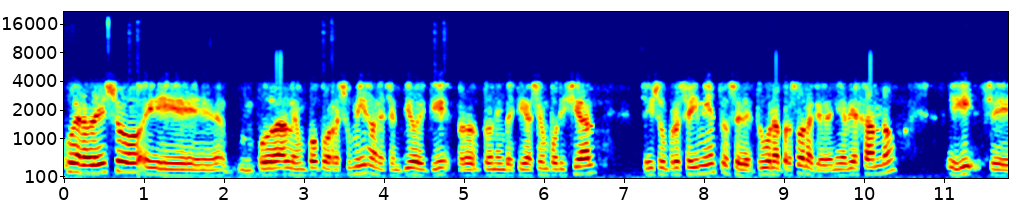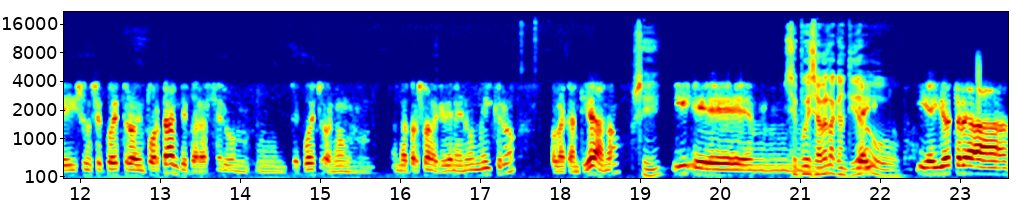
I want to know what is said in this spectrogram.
Bueno, de eso eh, puedo darle un poco resumido en el sentido de que, producto de una investigación policial, se hizo un procedimiento, se detuvo una persona que venía viajando y se hizo un secuestro importante para hacer un, secuestro en una persona que viene en un micro por la cantidad, ¿no? Sí. Y, eh, ¿Se puede saber la cantidad? Y hay, o... y hay otra,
